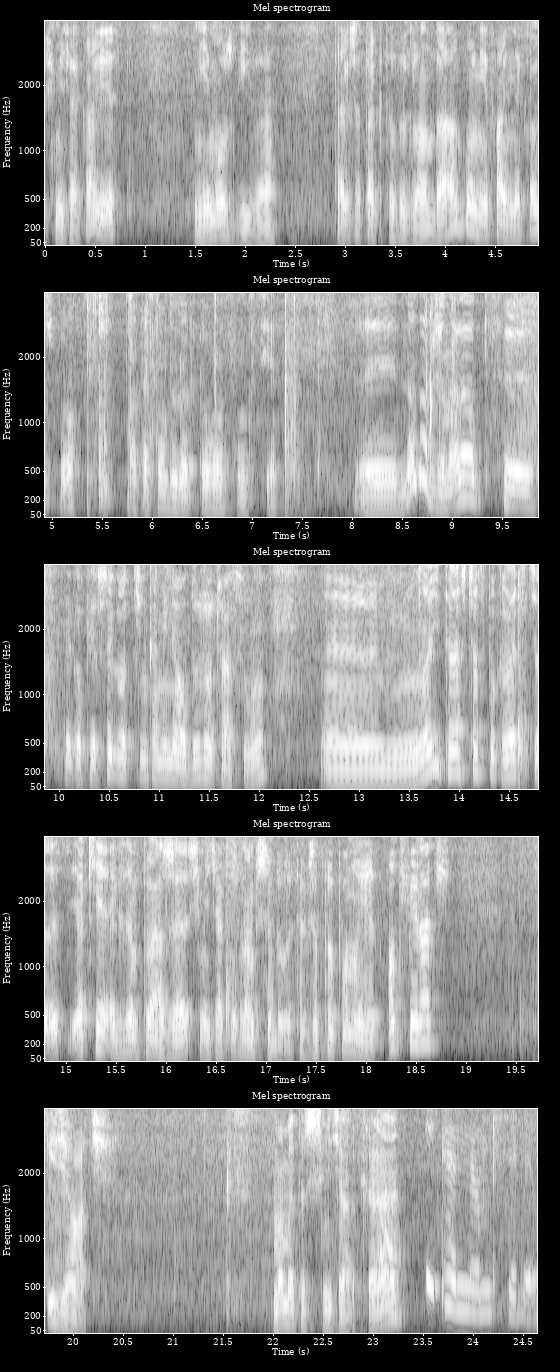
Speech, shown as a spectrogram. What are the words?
śmieciaka jest niemożliwe. Także tak to wygląda. Ogólnie fajny kosz, bo ma taką dodatkową funkcję. E, No dobrze, no ale od e, tego pierwszego odcinka minęło dużo czasu. E, No i teraz czas pokazać, co, jakie egzemplarze śmieciaków nam przybyły. Także proponuję otwierać i działać. Mamy też śmieciarkę. I ten nam przybył.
